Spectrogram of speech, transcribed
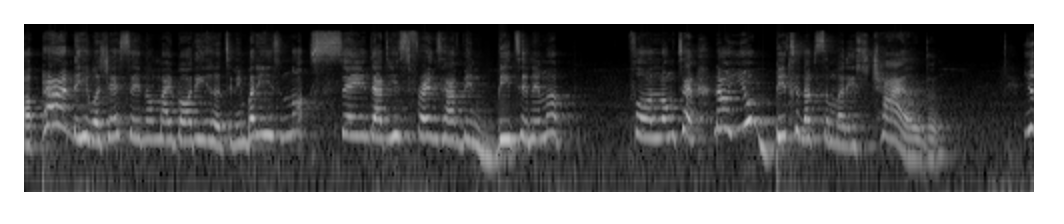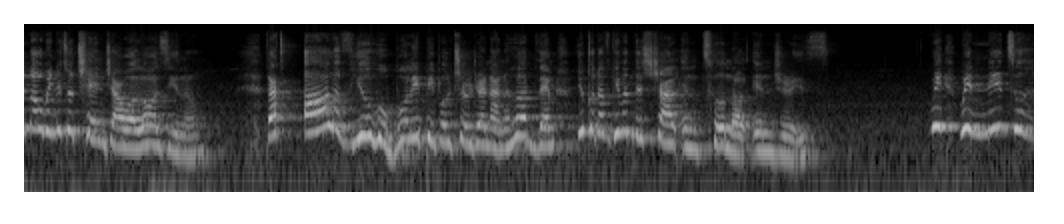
Apparently, he was just saying, Oh, my body hurting him, but he's not saying that his friends have been beating him up for a long time. Now, you beating up somebody's child. You know, we need to change our laws, you know. That all of you who bully people, children, and hurt them, you could have given this child internal injuries. We, we need to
